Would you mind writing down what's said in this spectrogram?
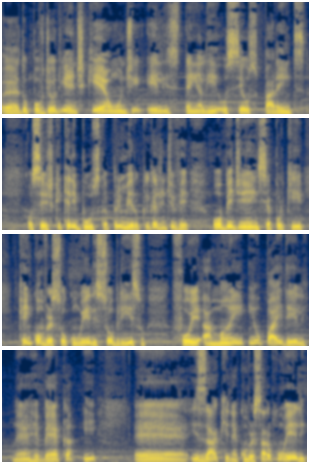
é, do povo de Oriente, que é onde eles têm ali os seus parentes. Ou seja, o que, que ele busca? Primeiro, o que, que a gente vê? Obediência, porque quem conversou com ele sobre isso foi a mãe e o pai dele, né? Rebeca e é, Isaac, né? Conversaram com ele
